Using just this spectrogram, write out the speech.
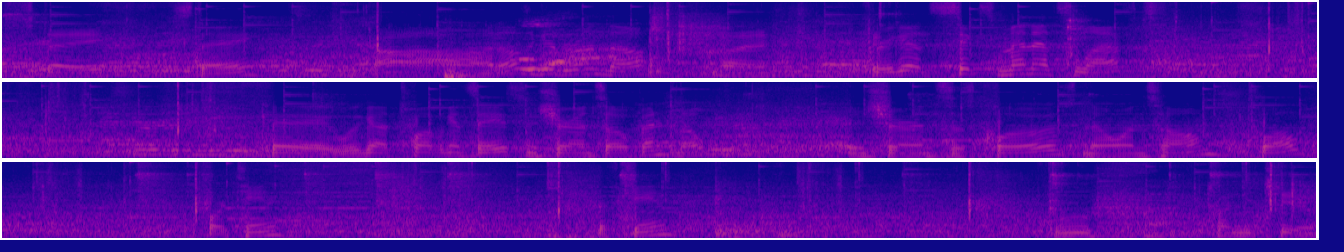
Stay. Stay. Was a good run though. Alright. Very good. Six minutes left. Okay, we got 12 against ace. Insurance open. Nope. Insurance is closed. No one's home. 12. 14. 15. Oof. Ah, 22.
